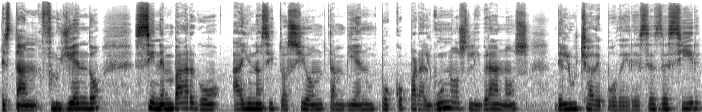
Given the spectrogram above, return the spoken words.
están fluyendo. Sin embargo, hay una situación también un poco para algunos libranos de lucha de poderes. Es decir,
